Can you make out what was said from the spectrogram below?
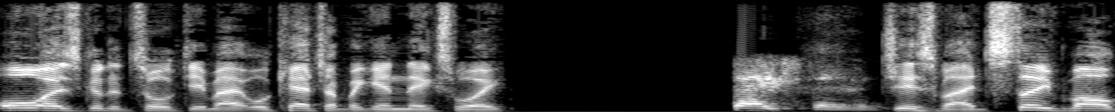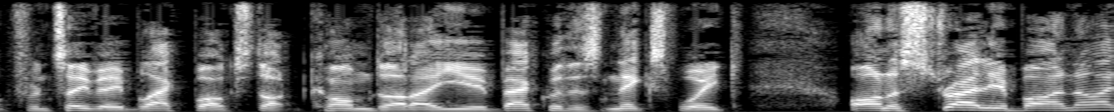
Always good to talk to you, mate. We'll catch up again next week. Thanks, Stephen. Cheers, mate. Steve Molk from tvblackbox.com.au back with us next week on Australia by Night.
